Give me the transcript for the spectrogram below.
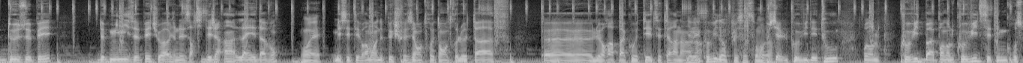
deux EP, deux mini EP, tu vois. J'en ai sorti déjà un l'année d'avant, ouais. mais c'était vraiment un EP que je faisais entre temps, entre le taf, euh, le rap à côté, etc. Il y avait le Covid en plus à ce En moment-là. plus, il y a eu le Covid et tout. Pendant le Covid, bah, pendant le Covid, c'était une grosse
